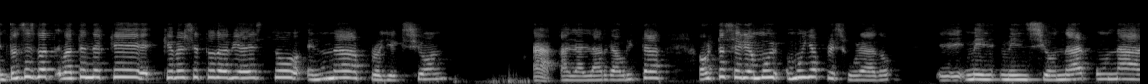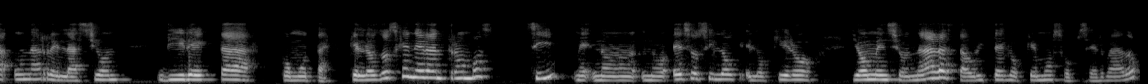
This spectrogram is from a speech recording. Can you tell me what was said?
entonces va, a tener que, verse todavía esto en una proyección a, la larga. Ahorita, ahorita sería muy, muy apresurado eh, mencionar una, una relación directa como tal. Que los dos generan trombos, sí, no, no, eso sí lo, lo quiero yo mencionar, hasta ahorita es lo que hemos observado,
